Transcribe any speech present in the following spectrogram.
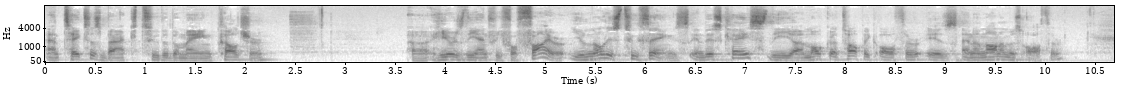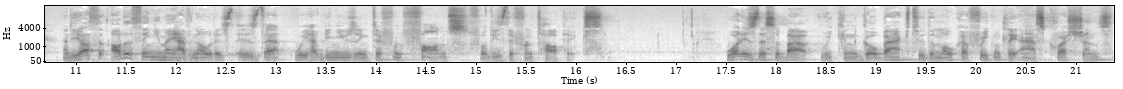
and takes us back to the domain culture uh, here's the entry for fire. You'll notice two things. In this case, the uh, MOCA topic author is an anonymous author. And the other, other thing you may have noticed is that we have been using different fonts for these different topics. What is this about? We can go back to the MOCA frequently asked questions.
